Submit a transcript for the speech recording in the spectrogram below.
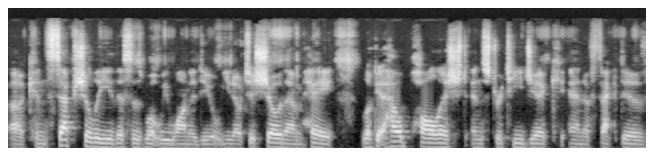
uh, conceptually this is what we want to do you know to show them hey look at how polished and strategic and effective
